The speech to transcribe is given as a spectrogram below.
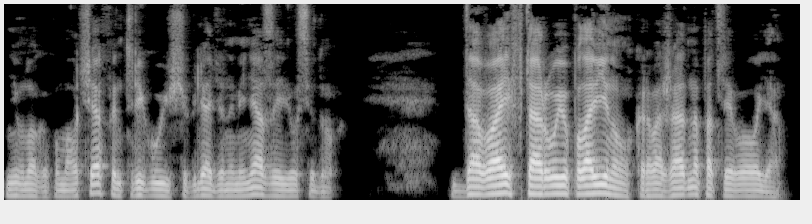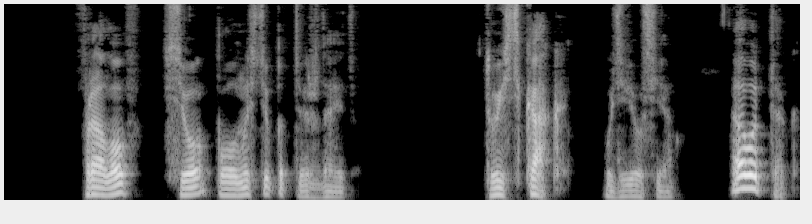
Немного помолчав, интригующе глядя на меня, заявил Седов. «Давай вторую половину!» – кровожадно потребовал я. Фролов все полностью подтверждает. «То есть как?» – удивился я. «А вот так.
